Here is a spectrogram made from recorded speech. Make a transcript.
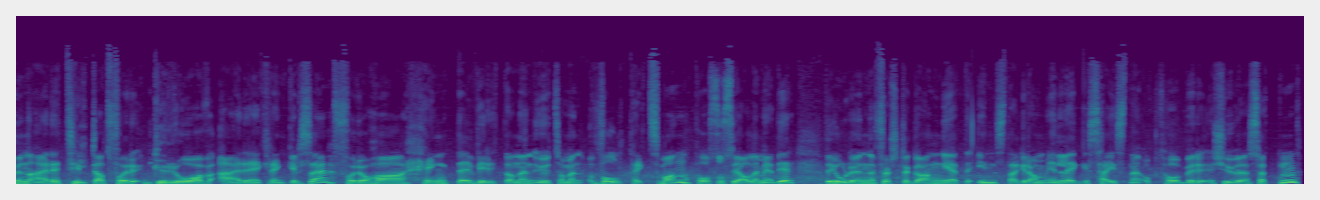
Hun er tiltalt for grov ærekrenkelse for å ha hengt Virtanen ut som en voldtektsmann på sosiale medier. Det gjorde hun første gang i et Instagram-innlegg 16.10.2017.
